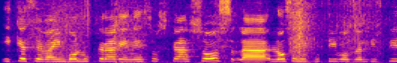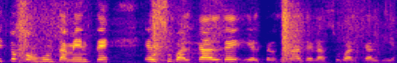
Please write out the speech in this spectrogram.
y que se va a involucrar en esos casos los ejecutivos del distrito conjuntamente el subalcalde y el personal de la subalcaldía.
